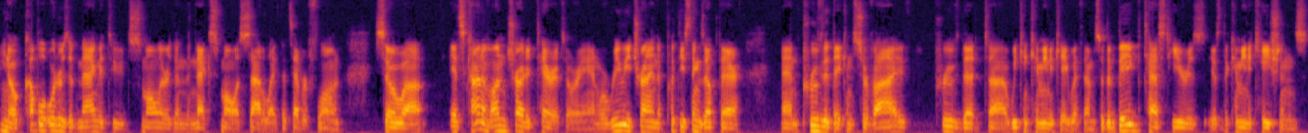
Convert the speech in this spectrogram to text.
you know, a couple orders of magnitude smaller than the next smallest satellite that's ever flown. So uh, it's kind of uncharted territory, and we're really trying to put these things up there and prove that they can survive, prove that uh, we can communicate with them. So the big test here is is the communications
